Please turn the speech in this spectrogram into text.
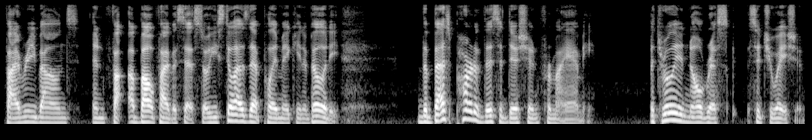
5 rebounds and about 5 assists. So he still has that playmaking ability. The best part of this addition for Miami, it's really a no risk situation.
